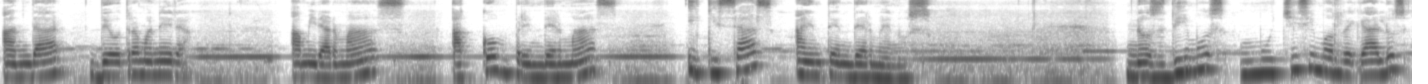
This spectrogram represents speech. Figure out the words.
a andar de otra manera, a mirar más, a comprender más y quizás a entender menos. Nos dimos muchísimos regalos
